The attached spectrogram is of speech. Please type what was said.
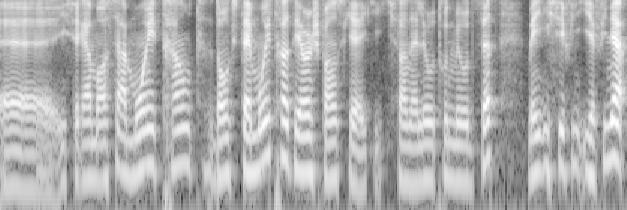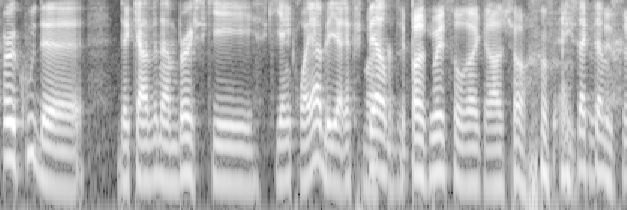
euh, euh, il s'est ramassé à moins 30. Donc c'était moins 31, je pense, qui, qui- qui s'en allait au trou numéro 17. Mais il, s'est fini- il a fini à un coup de, de Calvin Hamburg, ce qui est, ce qui est incroyable. Il aurait pu Ouais, perdre. C'est pas joué sur un grand chat. Exactement. Ça.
